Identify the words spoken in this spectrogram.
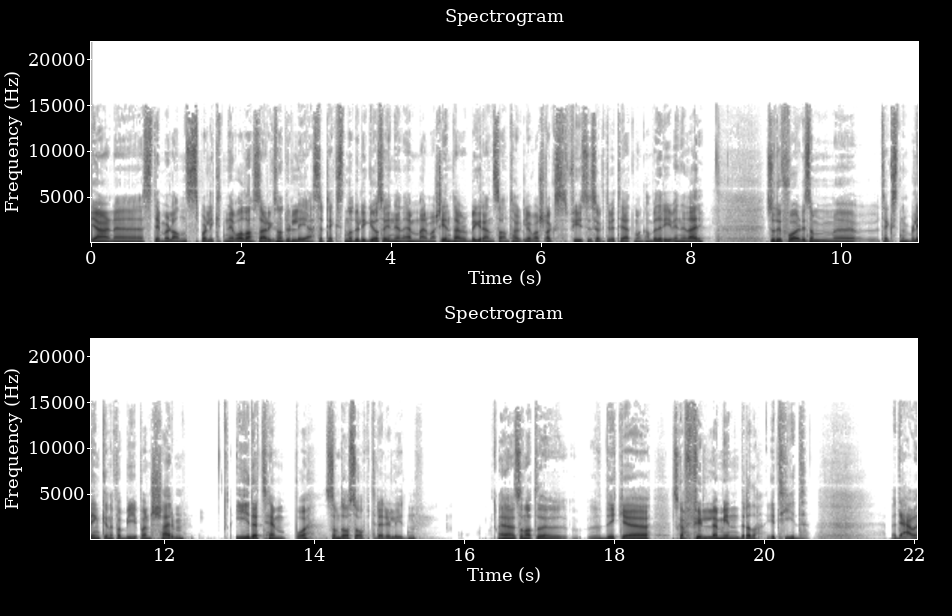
hjernestimulans på likt nivå, da, så er det ikke sånn at du leser teksten, og du ligger også inni en MR-maskin. Det er vel begrensa antakelig hva slags fysisk aktivitet man kan bedrive inni der. Så du får liksom uh, teksten blinkende forbi på en skjerm i det tempoet som det også opptrer i lyden. Uh, sånn at uh, det ikke skal fylle mindre da, i tid. Men det er jo,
